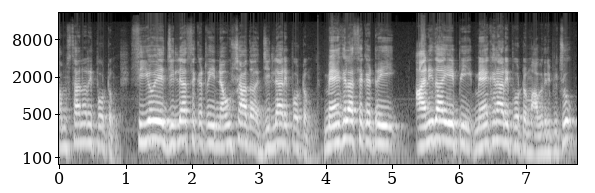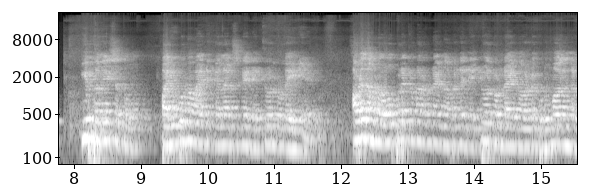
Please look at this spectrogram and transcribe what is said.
സംസ്ഥാന റിപ്പോർട്ടും സിഒഎ ജില്ലാ സെക്രട്ടറി നൌഷാദ് ജില്ലാ റിപ്പോർട്ടും മേഖലാ സെക്രട്ടറി അനിത എ പി മേഖലാ റിപ്പോർട്ടും അവതരിപ്പിച്ചു. ഈ പ്രദേശത്തും പരിപൂർണമായിട്ട് കലാക്സിന്റെ നെറ്റ്വർക്ക് ഉള്ള ഏരിയയായിരുന്നു അവിടെ നമ്മുടെ ഓപ്പറേറ്റർമാർ ഉണ്ടായിരുന്നു അവരുടെ നെറ്റ്വർക്ക് ഉണ്ടായിരുന്നു അവരുടെ കുടുംബാംഗങ്ങൾ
